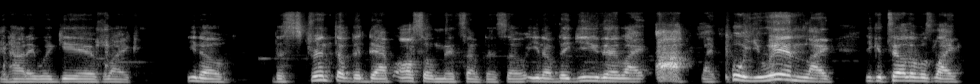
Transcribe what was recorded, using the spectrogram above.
and how they would give like, you know, the strength of the dap also meant something. So, you know, if they give you that like, ah, like pull you in, like you could tell it was like,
